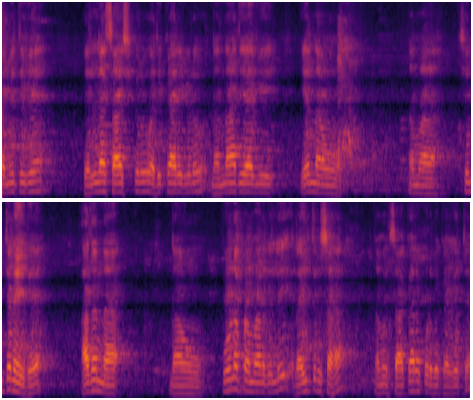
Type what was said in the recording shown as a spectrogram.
ಸಮಿತಿಗೆ ಎಲ್ಲ ಶಾಸಕರು, ಅಧಿಕಾರಿಗಳು ನನ್ನಾದಿಯಾಗಿ ಏನು ನಾವು ನಮ್ಮ ಚಿಂತನೆ ಇದೆ. ಅದನ್ನು ನಾವು ಪೂರ್ಣ ಪ್ರಮಾಣದಲ್ಲಿ ರೈತರು ಸಹ ನಮಗೆ ಸಹಕಾರ ಕೊಡಬೇಕಾಗುತ್ತೆ.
